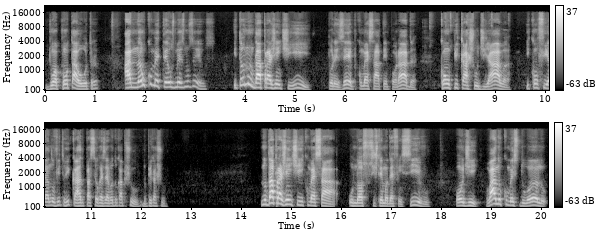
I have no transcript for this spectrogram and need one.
de uma ponta a outra, a não cometer os mesmos erros. Então não dá para a gente ir por exemplo, começar a temporada com o Pikachu de ala e confiar no Vitor Ricardo para ser o reserva do Capichu, do Pikachu. Não dá para a gente começar o nosso sistema defensivo, onde lá no começo do ano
